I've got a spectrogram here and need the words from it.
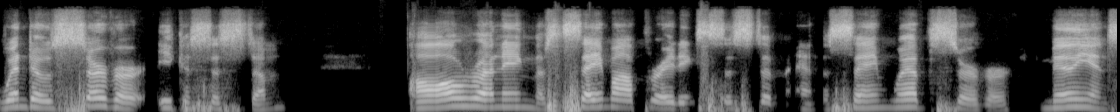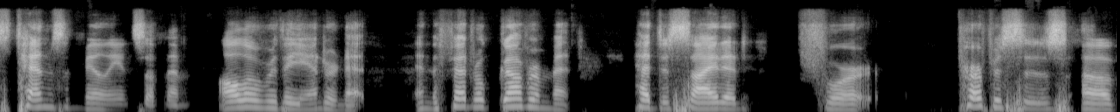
Windows server ecosystem all running the same operating system and the same web server, millions, tens of millions of them all over the internet. And the federal government had decided for purposes of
